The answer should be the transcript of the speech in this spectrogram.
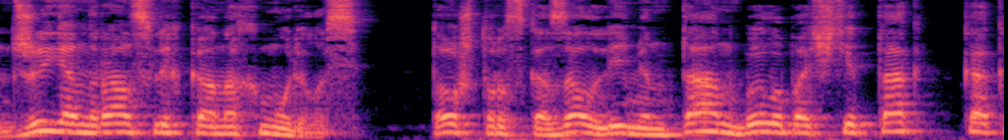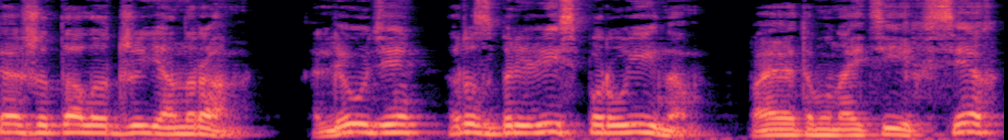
Джи Ян Ран слегка нахмурилась. То, что рассказал Ли Минтан, было почти так, как и ожидала Джи Ян Ран. Люди разбрелись по руинам, поэтому найти их всех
